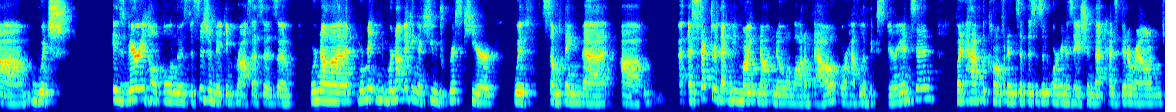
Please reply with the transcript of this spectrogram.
um, which is very helpful in those decision-making processes of we're not we're making we're not making a huge risk here with something that uh, a sector that we might not know a lot about or have lived experience in, but have the confidence that this is an organization that has been around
